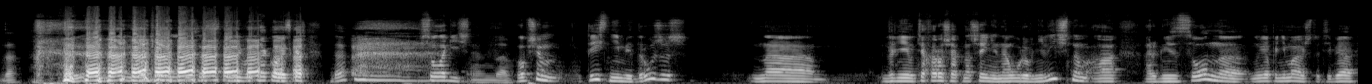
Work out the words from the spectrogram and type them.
Да. Что-нибудь такое скажешь, да? Все логично. Да. В общем, ты с ними дружишь на... Вернее, у тебя хорошие отношения на уровне личном, а организационно, ну, я понимаю, что тебя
